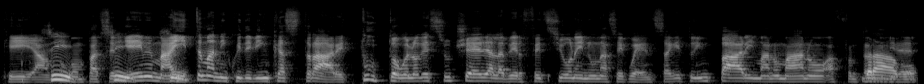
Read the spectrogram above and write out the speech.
che ha un sì, po' un puzzle sì, game, ma sì. Hitman in cui devi incastrare tutto quello che succede alla perfezione in una sequenza, che tu impari mano a mano i livelli.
